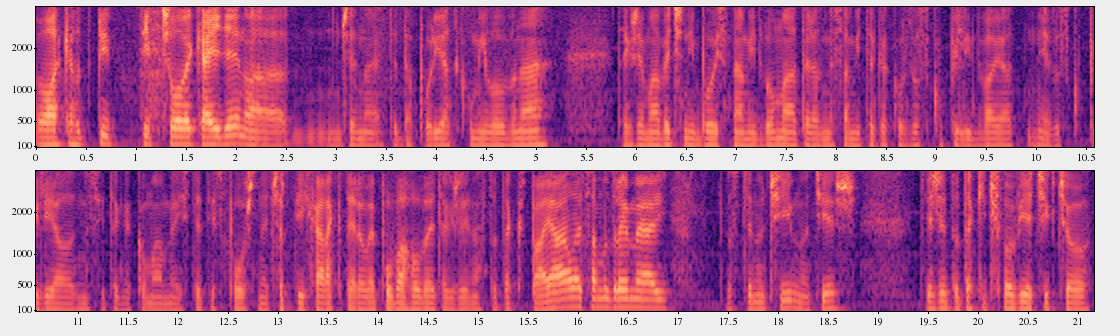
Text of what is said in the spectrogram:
o akého typ, typ človeka ide, no a žena je teda poriadku milovná, takže má väčší boj s nami dvoma a teraz sme sa mi tak ako zoskupili dvaja, nie zoskupili, ale sme si tak ako máme isté tie spoločné črty charakterové, povahové, takže nás to tak spája, ale samozrejme aj proste no čím, no tiež, tiež je to taký človečik, čo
